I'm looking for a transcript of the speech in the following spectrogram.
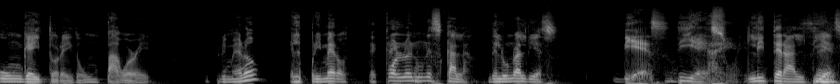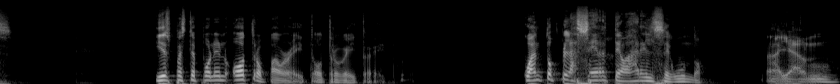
un Gatorade o un Powerade. ¿El primero? El primero. Te ponlo en una escala, del 1 al 10. 10. 10, Literal, 10. Y después te ponen otro Powerade, otro Gatorade. ¿Cuánto placer te va a dar el segundo? Ah, ya, un,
